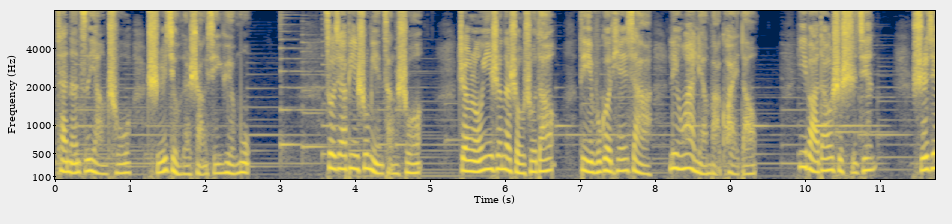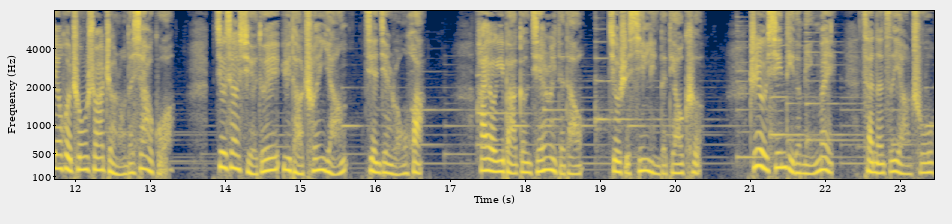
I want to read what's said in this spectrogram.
才能滋养出持久的赏心悦目。作家毕淑敏曾说：“整容医生的手术刀抵不过天下另外两把快刀，一把刀是时间，时间会冲刷整容的效果，就像雪堆遇到春阳渐渐融化；还有一把更尖锐的刀，就是心灵的雕刻。”只有心底的明媚，才能滋养出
